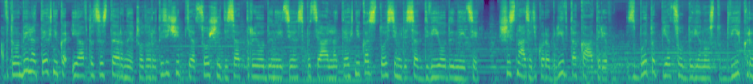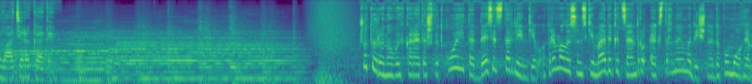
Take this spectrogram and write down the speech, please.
автомобільна техніка і автоцистерни 4563 одиниці, спеціальна техніка 172 одиниці, 16 кораблів та катерів, збито 592 крилаті ракети. Чотири нових карети швидкої та 10 старлінків отримали сумські медики Центру екстреної медичної допомоги.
